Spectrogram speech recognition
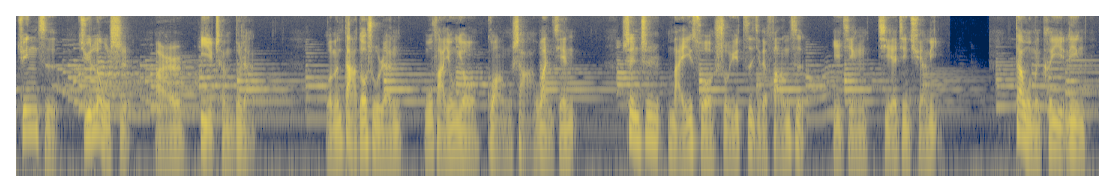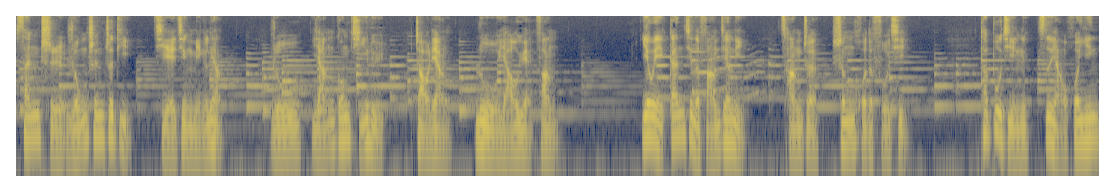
君子居陋室而一尘不染。我们大多数人无法拥有广厦万间，甚至买一所属于自己的房子，已经竭尽全力。但我们可以令三尺容身之地洁净明亮，如阳光几缕，照亮。路遥远方，因为干净的房间里藏着生活的福气，它不仅滋养婚姻，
